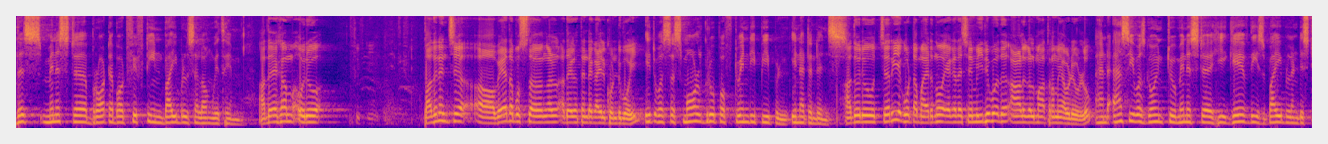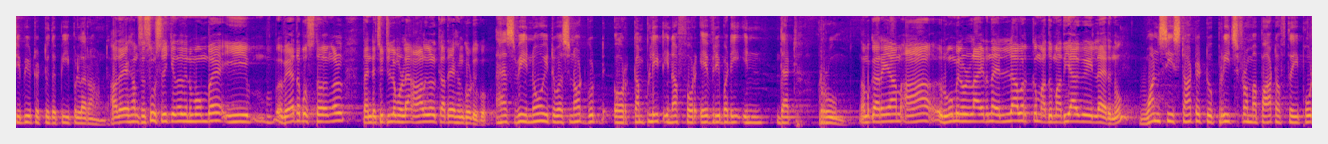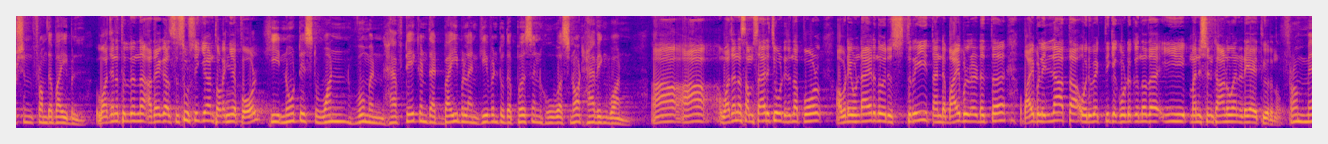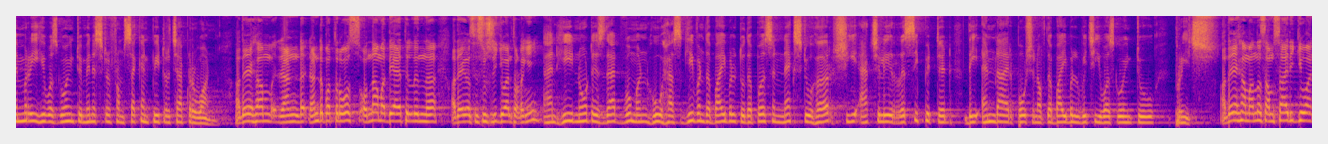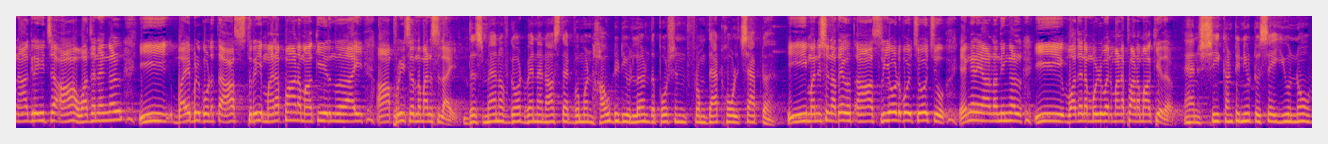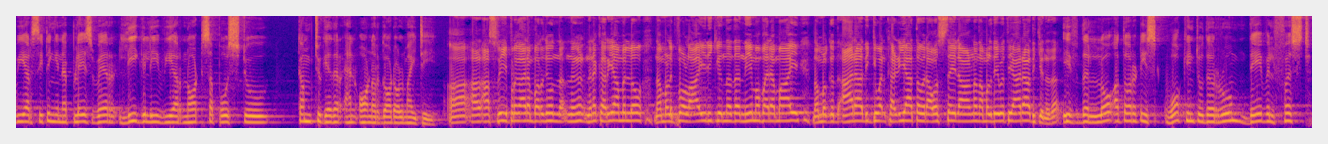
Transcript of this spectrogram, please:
This minister brought about 15 Bibles along with him. അദ്ദേഹം ഒരു പതിനഞ്ച് ആ, വേദപുസ്തകങ്ങൾ അദ്ദേഹത്തിന്റെ കയ്യിൽ കൊണ്ടുപോയി It was a small group of 20 people in attendance. അതൊരു ചെറിയ കൂട്ടമായിരുന്നു ഏകദേശം ഇരുപത് ആളുകൾ മാത്രമേ അവിടെ ഉള്ളൂ And as he was going to minister, he gave these Bible and distributed to the people around. അദ്ദേഹം ശുശ്രൂഷിക്കുന്നതിന് മുമ്പ് ഈ വേദപുസ്തകങ്ങൾ തന്റെ ചുറ്റിലുമുള്ള ആളുകൾക്ക് അദ്ദേഹം കൊടുക്കും As we know, it was not good or complete enough for everybody in that room. നമുക്കറിയാം ആ റൂമിലുള്ളായിരുന്ന എല്ലാവർക്കും അത് മതിയാകുകയില്ലായിരുന്നു Once he started to preach from a part of the portion from the Bible, വചനത്തിൽ നിന്ന് അദ്ദേഹം ശുശ്രൂഷിക്കാൻ തുടങ്ങിയപ്പോൾ he noticed one woman have taken that Bible and given to the person who was not having one. ആ ആ വചനം സംസാരിച്ചുകൊണ്ടിരുന്നപ്പോൾ അവിടെ ഉണ്ടായിരുന്ന ഒരു സ്ത്രീ തന്റെ ബൈബിൾ എടുത്ത് ബൈബിൾ ഇല്ലാത്ത ഒരു വ്യക്തിക്ക് കൊടുക്കുന്നത് ഈ മനുഷ്യൻ കാണുവാൻ ഇടയായി തീർന്നു From memory he was going to minister from 2 Peter chapter 1. അദ്ദേഹം രണ്ട് രണ്ട് പത്രോസ് ഒന്നാം അധ്യായത്തിൽ നിന്ന് അദ്ദേഹം ശുശ്രൂഷിക്കുവാൻ തുടങ്ങി And he noticed that woman who has given the Bible to the person next to her, she actually reciprocated the entire portion of the Bible which he was going to preach. അദ്ദേഹം അന്ന് സംസാരിക്കുവാൻ ആഗ്രഹിച്ച ആ വചനങ്ങൾ ഈ Bible കൊടുത്ത ആ സ്ത്രീ മനഃപ്പാടമാക്കിയിരുന്നതായി ആ പ്രീച്ചറിന് മനസ്സിലായി This man of God went and asked that woman, How did you learn the portion from that whole chapter? ഈ മനുഷ്യൻ അദ്ദേഹം ആ സ്ത്രീയോട് പോയി ചോദിച്ചു എങ്ങനെയാണ് നിങ്ങൾ ഈ വചനം മുഴുവൻ മനഃപ്പാഠമാക്കിയത്? And she continue to say you know we are sitting in a place where legally we are not suppose to come together and honour God almighty ആ സ്ത്രീ പ്രകാരം പറഞ്ഞു നിനക്കറിയാമല്ലോ നമ്മളിപ്പോൾ ആയിരിക്കുന്നത് നിയമപരമായി നമ്മൾക്ക് ആരാധിക്കുവാൻ കഴിയാത്ത ഒരു അവസ്ഥയിലാണ് നമ്മൾ ദൈവത്തെ ആരാധിക്കുന്നത്. If the law authorities walk in to the room they will first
